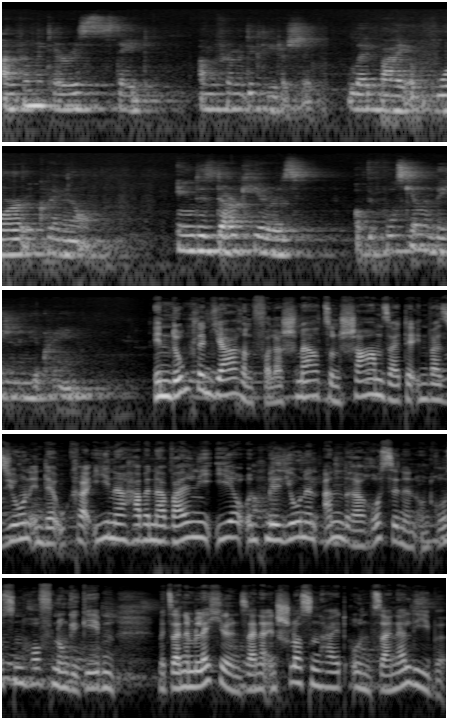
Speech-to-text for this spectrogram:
I'm from a terrorist state. I'm from a dictatorship led by a war criminal. In these dark years of the full-scale invasion in Ukraine, in dunklen Jahren voller Schmerz und Scham seit der Invasion in der Ukraine habe Nawalny ihr und Millionen anderer Russinnen und Russen Hoffnung gegeben, mit seinem Lächeln, seiner Entschlossenheit und seiner Liebe.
